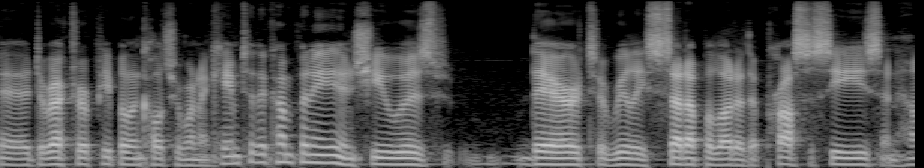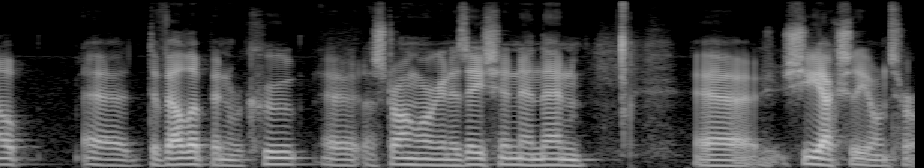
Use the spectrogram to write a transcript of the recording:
uh, director of people and culture when I came to the company, and she was there to really set up a lot of the processes and help uh, develop and recruit a, a, strong organization. And then uh, she actually owns her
